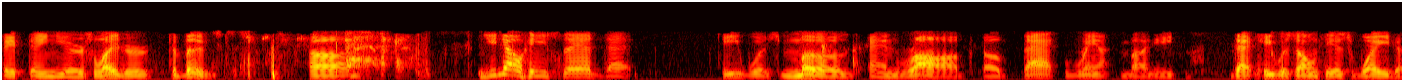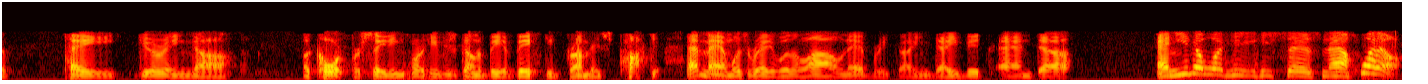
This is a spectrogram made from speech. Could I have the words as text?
15 years later to boot. Um, you know, he said that he was mugged and robbed of back rent money that he was on his way to pay during uh, a court proceeding where he was going to be evicted from his pocket. That man was ready with a lie on everything, David. And uh, and you know what he he says now? Well,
